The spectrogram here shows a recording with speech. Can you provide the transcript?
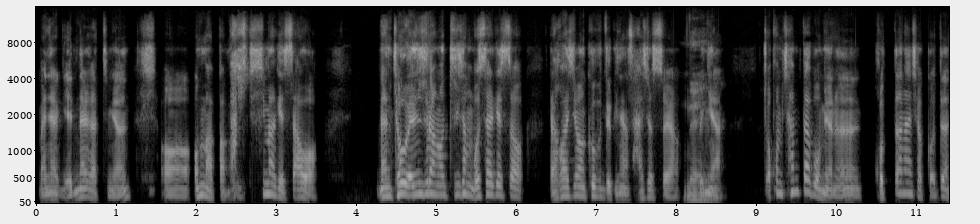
만약 옛날 같으면 어 엄마 아빠 막 심하게 싸워. 난 저 왼수랑은 더 이상 못 살겠어. 라고 하지만 그분들 그냥 사셨어요. 네. 왜냐? 조금 참다 보면은 곧 떠나셨거든.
